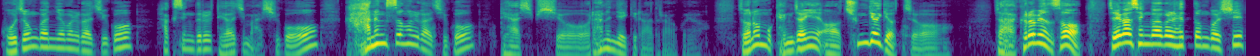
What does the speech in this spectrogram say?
고정관념을 가지고 학생들을 대하지 마시고 가능성을 가지고 대하십시오라는 얘기를 하더라고요. 저는 뭐 굉장히 어, 충격이었죠. 자, 그러면서 제가 생각을 했던 것이,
